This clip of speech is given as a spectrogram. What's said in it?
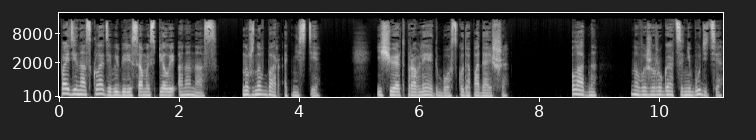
Пойди на складе выбери самый спелый ананас. Нужно в бар отнести. Еще и отправляет босс куда подальше. Ладно, но вы же ругаться не будете?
